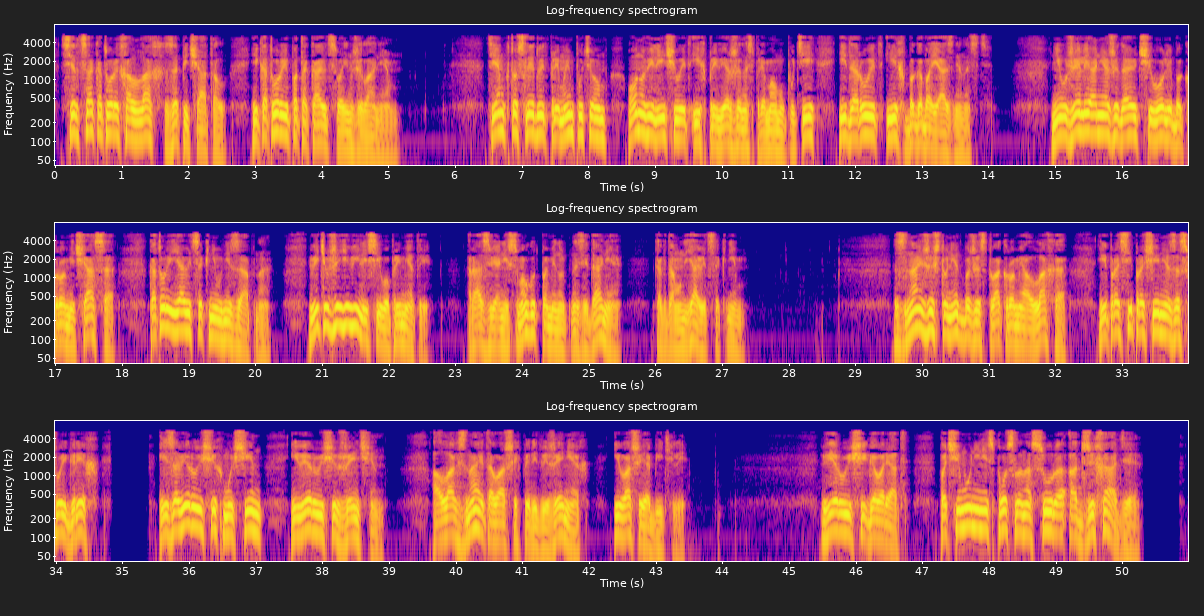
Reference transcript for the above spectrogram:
сердца которых Аллах запечатал и которые потакают своим желаниям. Тем, кто следует прямым путем, Он увеличивает их приверженность прямому пути и дарует их богобоязненность. Неужели они ожидают чего-либо, кроме часа, который явится к ним внезапно? Ведь уже явились его приметы. Разве они смогут помянуть назидание, когда он явится к ним? Знай же, что нет божества, кроме Аллаха, и проси прощения за свой грех и за верующих мужчин и верующих женщин. Аллах знает о ваших передвижениях и вашей обители. Верующие говорят, почему не неспослана сура о джихаде?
